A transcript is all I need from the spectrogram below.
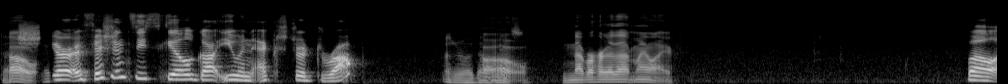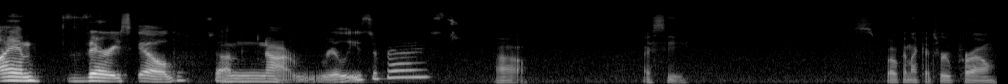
That Oh. shit- Your efficiency skill got you an extra drop. I don't know what that means. oh, never heard of that in my life. Well, I am very skilled, so I'm not really surprised. Oh. I see. Spoken like a true pro.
